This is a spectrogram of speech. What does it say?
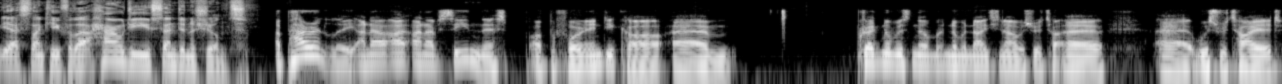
Yes, thank you for that. How do you send in a shunt? Apparently, and I, I and I've seen this uh, before in IndyCar. Um, Greg numbers number number 99 was reti- uh, uh, was retired.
